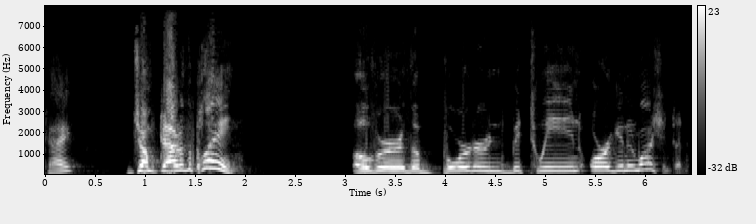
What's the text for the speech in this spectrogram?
Okay? Jumped out of the plane over the border between Oregon and Washington.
